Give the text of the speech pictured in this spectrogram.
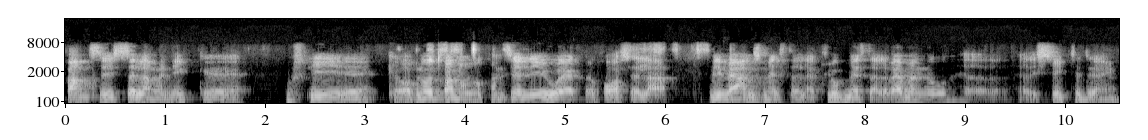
frem til, selvom man ikke øh, måske øh, kan opnå et drøm om at komme til at leve af at køre cross, eller blive verdensmester, eller klubmester, eller hvad man nu havde, havde i sigte der. Ikke?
